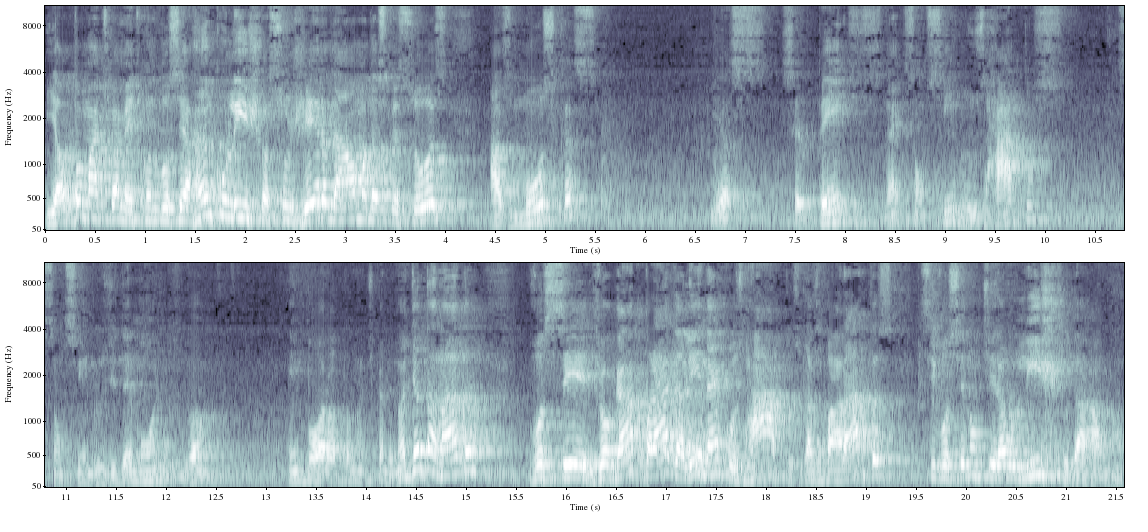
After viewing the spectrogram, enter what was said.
E automaticamente, quando você arranca o lixo, a sujeira da alma das pessoas, as moscas e as serpentes, né, que são símbolos, os ratos, que são símbolos de demônios, vão embora automaticamente. Não adianta nada você jogar a praga ali, né, com os ratos, com as baratas, se você não tirar o lixo da alma.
